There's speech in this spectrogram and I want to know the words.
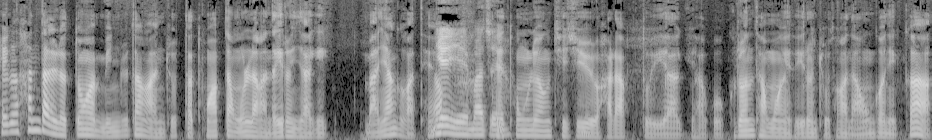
최근 한 달여 동안 민주당 안 좋다, 통합당 올라간다 이런 이야기 많이 한 것 같아요. 예, 예, 맞아요. 대통령 지지율 하락도 이야기하고 그런 상황에서 이런 조사가 나온 거니까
